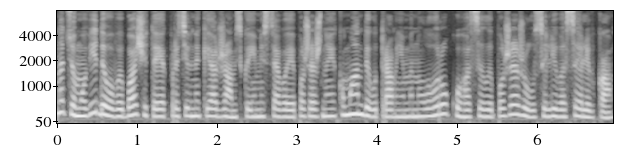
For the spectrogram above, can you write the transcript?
На цьому відео ви бачите, як працівники Аджамської місцевої пожежної команди у травні минулого року гасили пожежу у селі Веселівка.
